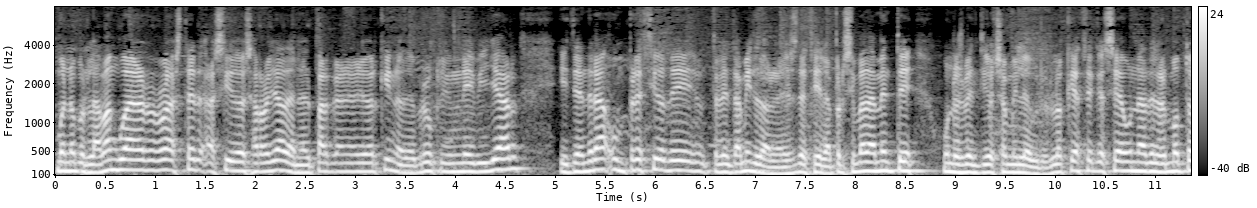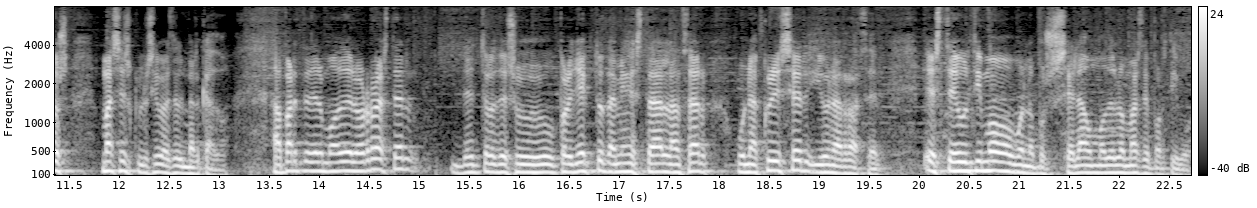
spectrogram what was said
Bueno, pues la Vanguard Raster ha sido desarrollada en el parque neoyorquino de Brooklyn Navy Yard y tendrá un precio de 30.000 dólares, es decir, aproximadamente unos 28.000 euros, lo que hace que sea una de las motos más exclusivas del mercado. Aparte del modelo Raster, dentro de su proyecto también está lanzar una Cruiser y una Racer. Este último, bueno, pues será un modelo más deportivo.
